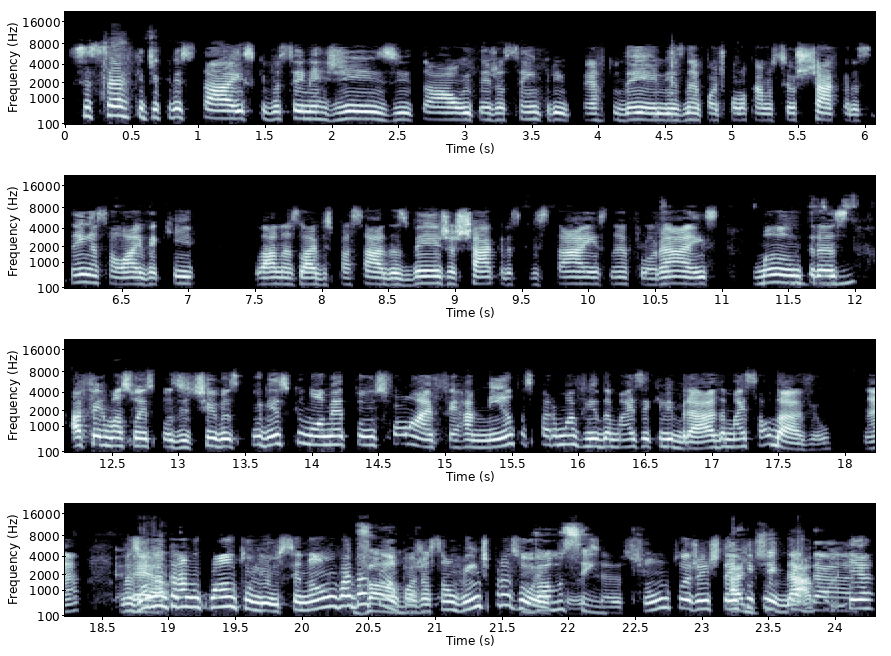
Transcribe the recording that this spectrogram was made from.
Se cerque de cristais que você energize e tal, e esteja sempre perto deles, né? Pode colocar nos seus chakras. Tem essa live aqui, lá nas lives passadas. Veja chakras, cristais, né? Florais, mantras, uhum. afirmações positivas. Por isso que o nome é Tools for Life ferramentas para uma vida mais equilibrada, mais saudável. Né? Mas é. vamos entrar no quanto, Lil, senão não vai dar vamos. tempo. Já são 20 para as 8. Vamos sim. Esse assunto a gente tem a que cuidar, da... porque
